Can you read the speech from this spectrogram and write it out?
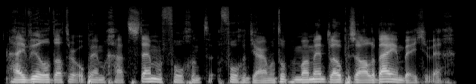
hij wil dat er op hem gaat stemmen volgend, volgend jaar. Want op het moment lopen ze allebei een beetje weg.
